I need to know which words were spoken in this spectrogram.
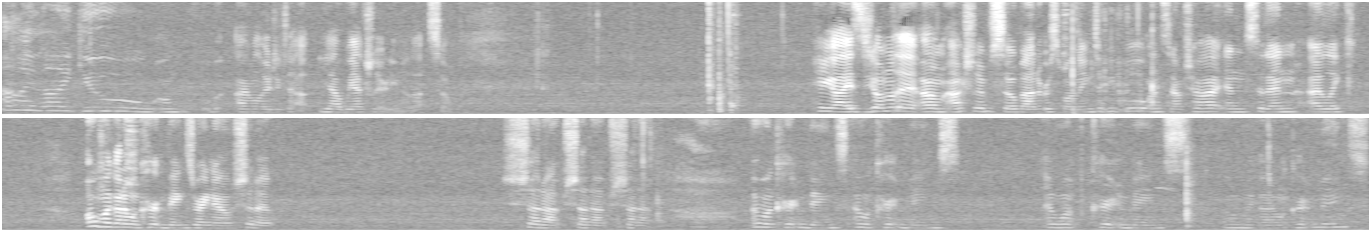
I like you. Um, I'm allergic to. Yeah, we actually already know that. So. Hey guys, did y'all know that um actually I'm so bad at responding to people on Snapchat and so then I like Oh my god, I want curtain bangs right now. Shut up. Shut up, shut up, shut up. I want curtain bangs. I want curtain bangs. I want curtain bangs. Oh my god, I want curtain bangs.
